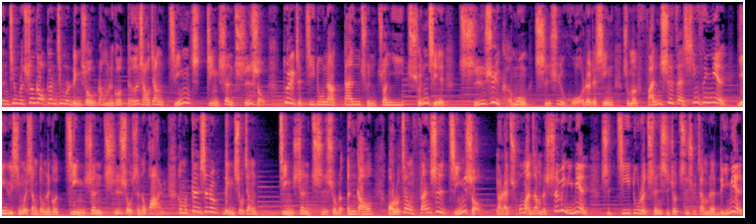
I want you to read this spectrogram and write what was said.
更进一步的宣告，更进一步的领受，让我们能够得着这样谨谨慎持守，对着基督那单纯专一、纯洁、持续渴慕、持续火热的心，使我们凡事在心思念、言语行为上都能够谨慎持守神的话语，让我们更深的领受这样谨慎持守的恩膏。保罗这样凡事谨守。要来充满在我们的生命里面，使基督的诚实就持续在我们的里面。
